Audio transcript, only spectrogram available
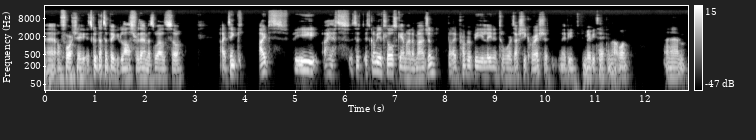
uh, unfortunately, it's good. That's a big loss for them as well. So I think I'd be. It's it's, a, it's going to be a close game, I'd imagine, but I'd probably be leaning towards actually Croatia, maybe maybe taking that one. Um,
